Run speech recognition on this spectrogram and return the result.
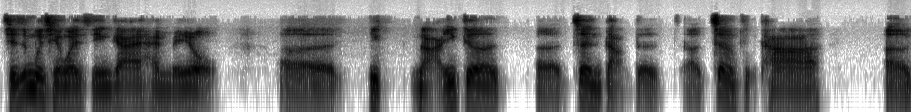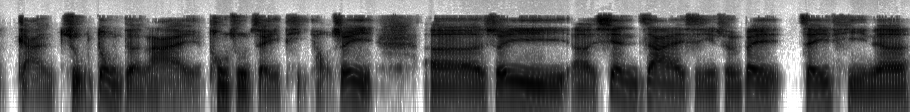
截至目前为止，应该还没有呃一哪一个呃政党的呃政府他。呃，敢主动的来碰触这一题哦，所以，呃，所以，呃，现在死刑存废这一题呢，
